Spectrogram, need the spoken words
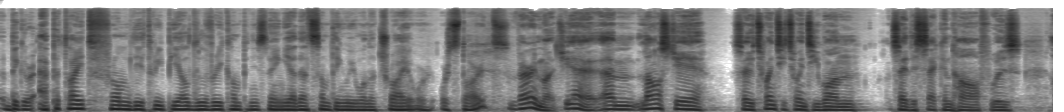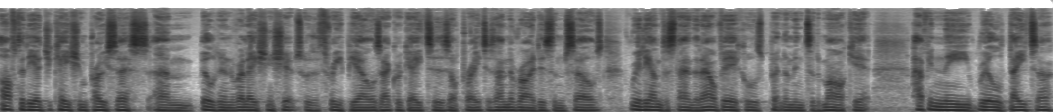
a bigger appetite from the 3PL delivery companies saying, yeah, that's something we want to try or, or start? Very much, yeah. Um, last year, so 2021, I'd say the second half was after the education process, um, building relationships with the 3PLs, aggregators, operators, and the riders themselves, really understanding our vehicles, putting them into the market, having the real data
